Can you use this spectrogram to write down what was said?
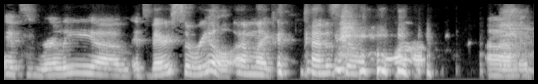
it's really um it's very surreal. I'm like kind of still um it's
